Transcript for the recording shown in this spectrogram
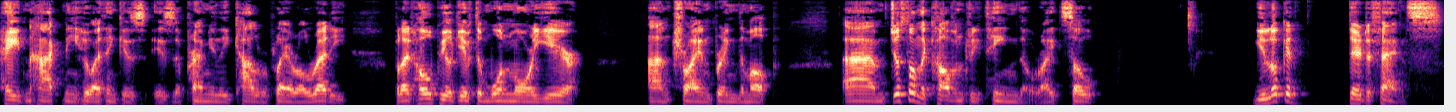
Hayden Hackney, who I think is is a Premier League caliber player already. But I'd hope he'll give them one more year and try and bring them up. Um, just on the Coventry team, though, right? So you look at their defense.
